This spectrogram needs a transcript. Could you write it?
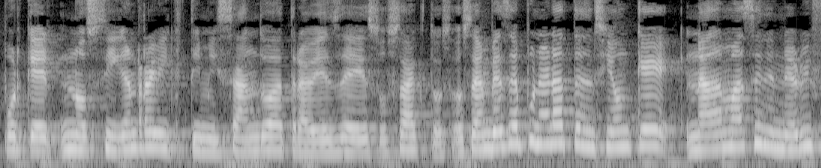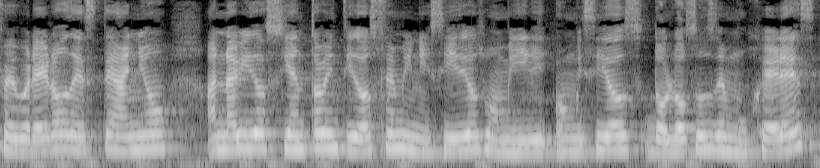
porque nos siguen revictimizando a través de esos actos. O sea, en vez de poner atención que nada más en enero y febrero de este año han habido 122 feminicidios o homicidios dolosos de mujeres,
